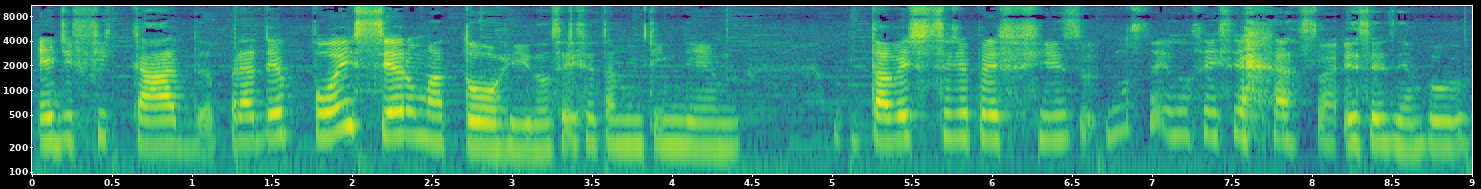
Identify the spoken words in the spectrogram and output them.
edificada para depois ser uma torre. Não sei se você tá me entendendo. Talvez seja preciso. Não sei, não sei se essa, esse exemplo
